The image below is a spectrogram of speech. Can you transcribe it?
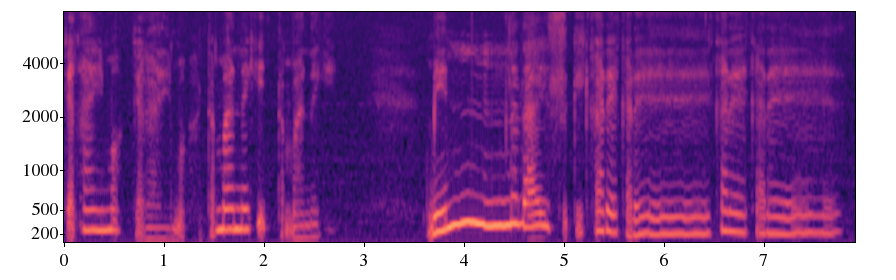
じゃがいもじゃがいも。玉ねぎ玉ねぎ。みんな大好き。カレーカレーカレーカレー。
